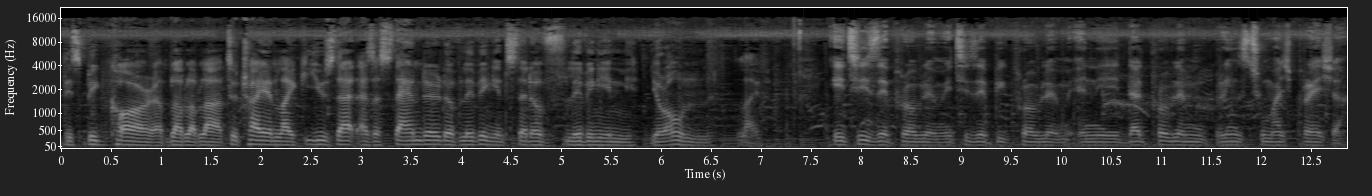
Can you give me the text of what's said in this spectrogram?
this big car, uh, blah blah blah, to try and like use that as a standard of living instead of living in your own life? It is a problem. It is a big problem, and uh, that problem brings too much pressure.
